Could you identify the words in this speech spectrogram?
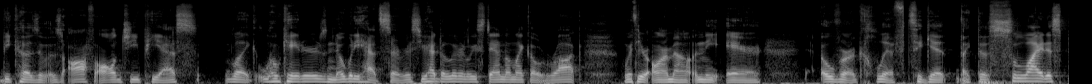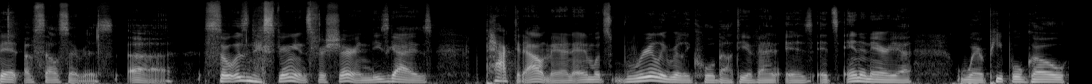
because it was off all GPS like locators. Nobody had service. You had to literally stand on like a rock with your arm out in the air over a cliff to get like the slightest bit of cell service. Uh, so it was an experience for sure. And these guys packed it out, man. And what's really, really cool about the event is it's in an area where people go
